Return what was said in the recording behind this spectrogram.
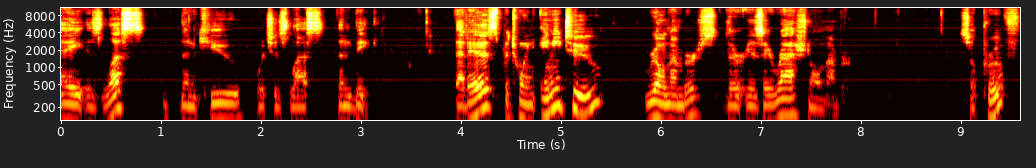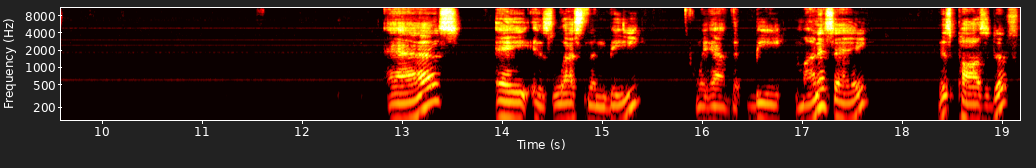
A is less than Q, which is less than B. That is, between any two real numbers, there is a rational number. So proof, as A is less than B, we have that B minus A is positive.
